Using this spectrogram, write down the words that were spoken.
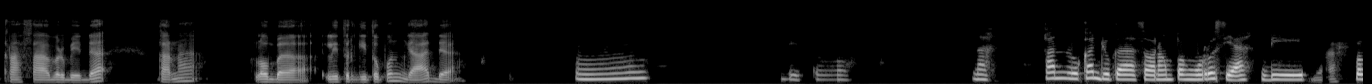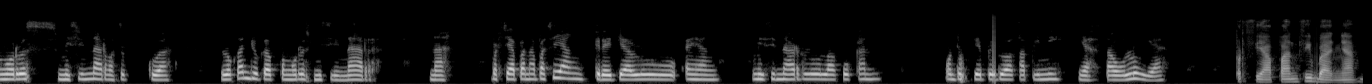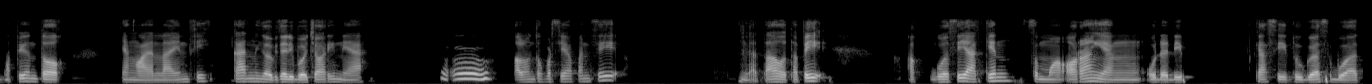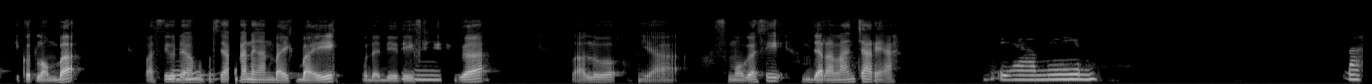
kerasa berbeda karena lomba liturgi itu pun nggak ada. Hmm, gitu. Nah, kan lu kan juga seorang pengurus ya di ya. pengurus misinar maksud gua. Lu kan juga pengurus misinar. Nah, persiapan apa sih yang gereja lu eh yang misinar lu lakukan untuk JP2 Cup ini? Ya, tahu lu ya. Persiapan sih banyak, tapi untuk yang lain-lain sih kan nggak bisa dibocorin ya. Mm kalau untuk persiapan sih nggak tahu, tapi gue sih yakin semua orang yang udah dikasih tugas buat ikut lomba pasti hmm. udah mempersiapkan dengan baik-baik, udah di review hmm. juga. Lalu ya semoga sih berjalan lancar ya. Iya, amin. Nah,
